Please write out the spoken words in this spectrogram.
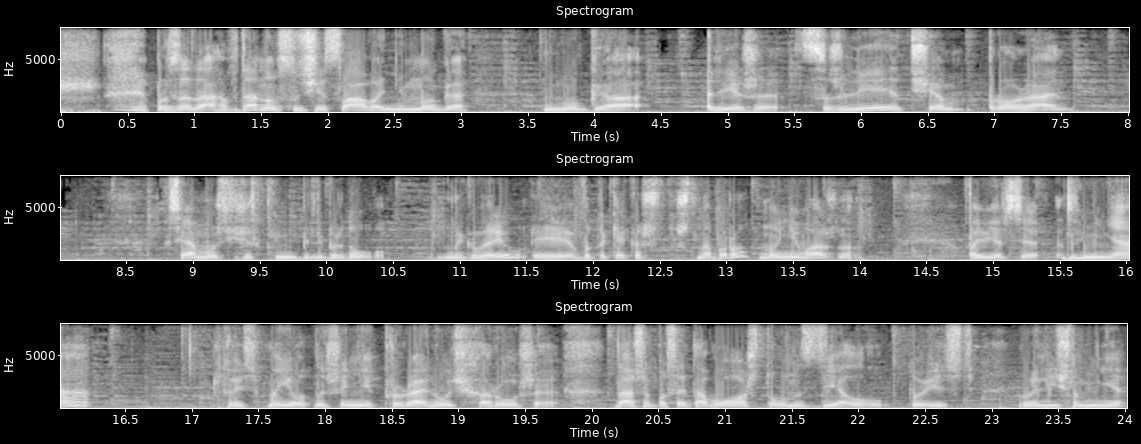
просто да, в данном случае Слава немного, немного реже сожалеет, чем про Райан. Хотя, может, сейчас какую-нибудь билиберду наговорил, и в итоге окажется, что наоборот, но неважно. Поверьте, для меня, то есть мое отношение к Прорайну очень хорошее, даже после того, что он сделал, то есть, ну, лично мне.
